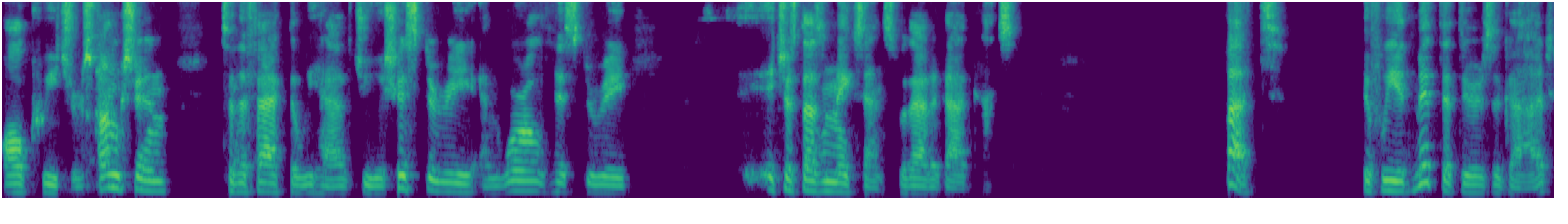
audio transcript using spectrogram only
all creatures function to the fact that we have Jewish history and world history it just doesn't make sense without a God concept. But if we admit that there is a God,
